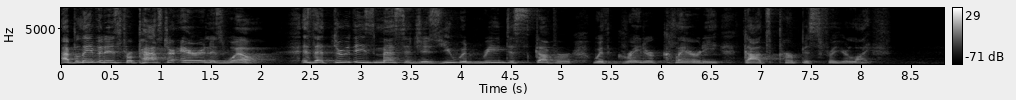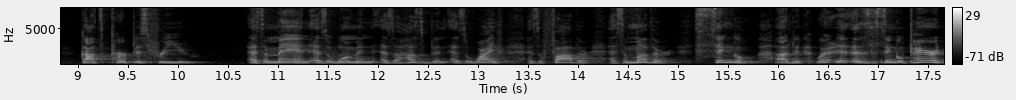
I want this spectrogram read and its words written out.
I believe it is for Pastor Aaron as well, is that through these messages, you would rediscover with greater clarity God's purpose for your life, God's purpose for you. As a man, as a woman, as a husband, as a wife, as a father, as a mother, single, uh, as a single parent,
